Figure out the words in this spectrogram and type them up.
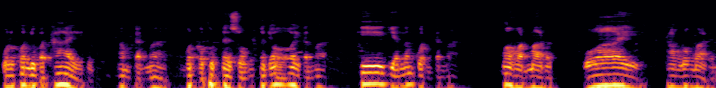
ผู้ละคนอยู่ปัดท้ายนำกันมาคนก็พุทธได้สงฆ์ทยอยกันมาขี่เกียนน้ำกลนกันมามาหอดมาแล้วโว้ยทางลงมาเนี่ย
